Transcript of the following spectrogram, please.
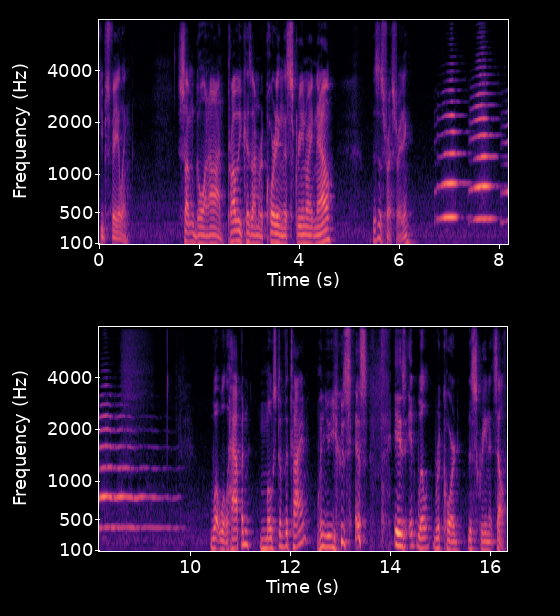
keeps failing. Something going on, probably because I'm recording this screen right now. This is frustrating. What will happen most of the time when you use this is it will record the screen itself.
